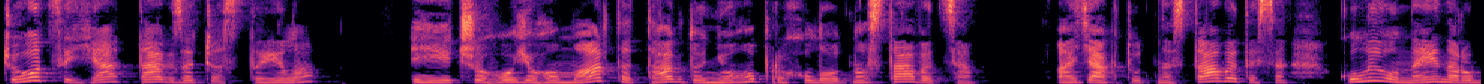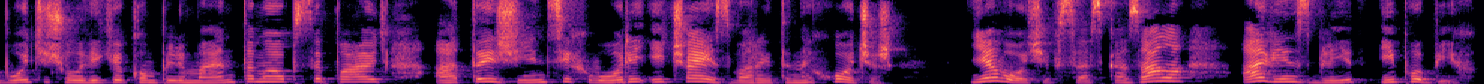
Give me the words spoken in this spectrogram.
чого це я так зачастила, і чого його Марта так до нього прохолодно ставиться. А як тут не ставитися, коли у неї на роботі чоловіки компліментами обсипають, а ти жінці хворі і чай зварити не хочеш? Я в очі все сказала, а він зблід і побіг.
